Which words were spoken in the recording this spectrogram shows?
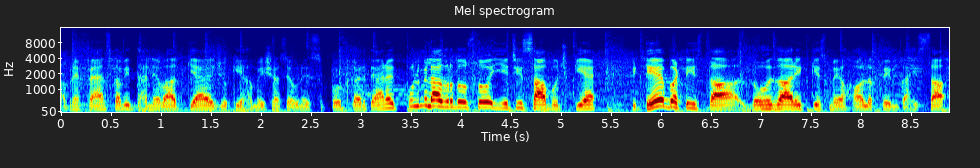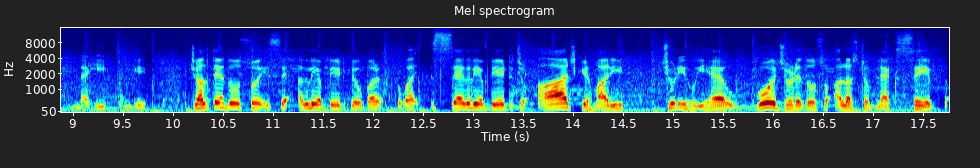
अपने फैंस का भी धन्यवाद किया है, जो कि हमेशा से उन्हें सपोर्ट करते हैं। कुल मिलाकर दोस्तों, ये चीज़ साफ़ हो चुकी है कि डेव बटिस्ता 2021 में हॉल ऑफ़ फेम का हिस्सा नहीं होंगे। चलते हैं दोस्तों, इससे अगली अपडेट के ऊपर। तो भाई, इससे अगली अपडेट जो आज की हमारी जुड़ी हुई है, वो जुड़े दोस्तों अलस्टर ब्लैक से। तो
